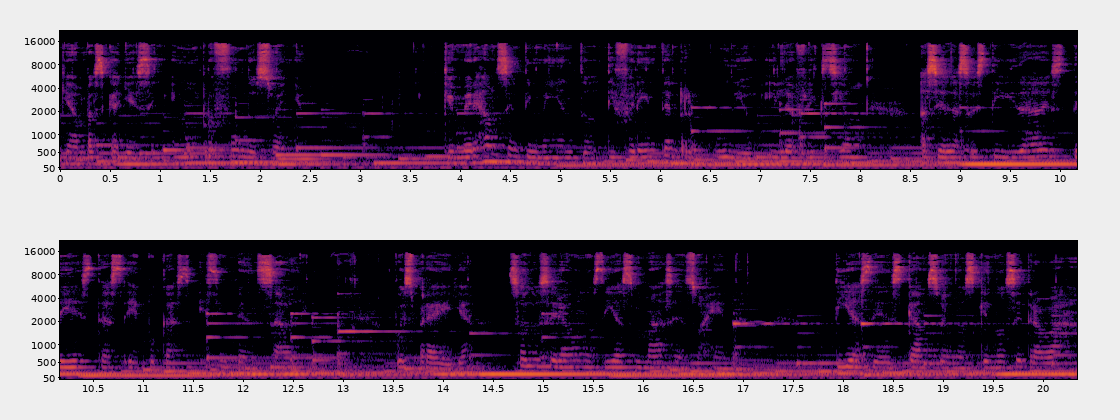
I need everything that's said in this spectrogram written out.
que ambas cayesen en un profundo sueño, que emerja un sentimiento diferente en repudio y la aflicción hacia las festividades de estas épocas es impensable, pues para ella solo serán unos días más en su agenda, días de descanso en los que no se trabaja,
